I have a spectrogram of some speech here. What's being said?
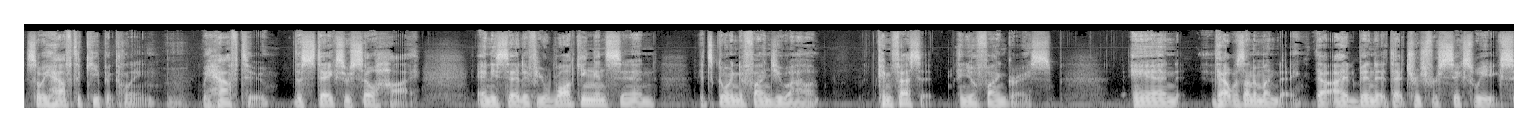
So we have to keep it clean. Mm. We have to. The stakes are so high. And he said, if you're walking in sin, it's going to find you out. Confess it, and you'll find grace. And that was on a Monday. That I had been at that church for six weeks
